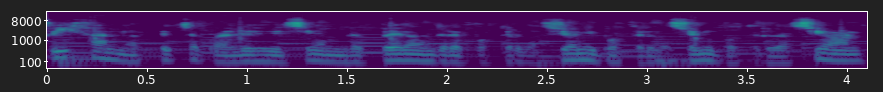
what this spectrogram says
fijan la fecha para el 10 de diciembre, pero entre postergación y postergación y postergación,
